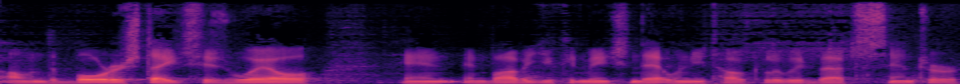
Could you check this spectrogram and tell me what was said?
on the border states as well. And, and Bobby, you can mention that when you talk a little bit about the center.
